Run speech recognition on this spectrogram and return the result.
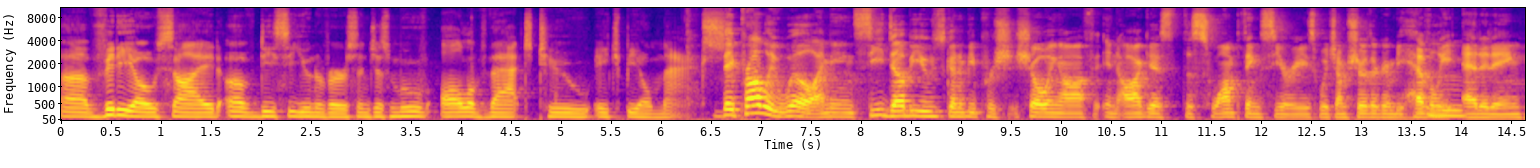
uh, video side of dc universe and just move all of that to hbo max they probably will. I mean, CW is going to be showing off in August the Swamp Thing series, which I'm sure they're going to be heavily Mm-hmm. editing,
